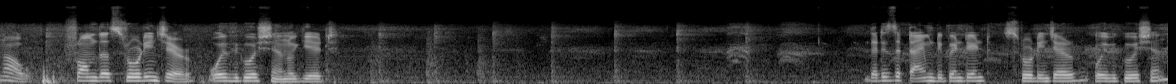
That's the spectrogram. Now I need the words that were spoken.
now from the Schrodinger wave equation we get that is the time dependent Schrodinger wave equation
